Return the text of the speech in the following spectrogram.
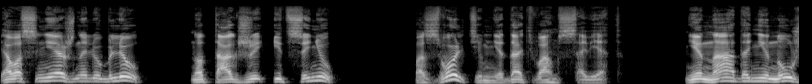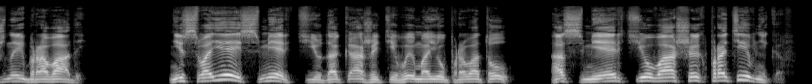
«Я вас нежно люблю, но также и ценю. Позвольте мне дать вам совет. Не надо ненужной бравады. Не своей смертью докажете вы мою правоту, а смертью ваших противников.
